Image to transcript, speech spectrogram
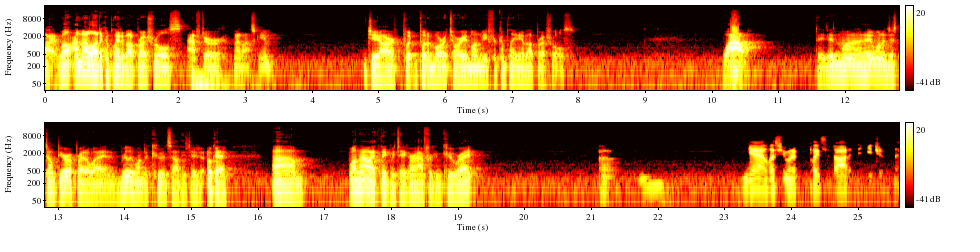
All right. Well, I'm not allowed to complain about brush rules after my last game. JR put put a moratorium on me for complaining about brush rolls. Wow. They didn't want to. They want to just dump Europe right away. They really wanted to coup in Southeast Asia. Okay. Um, well, now I think we take our African coup, right? Uh, yeah, unless you want to play Sadat into Egypt now.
